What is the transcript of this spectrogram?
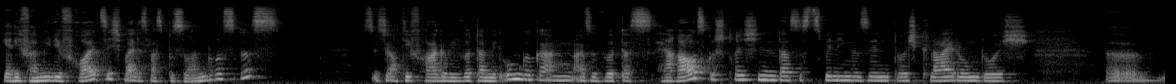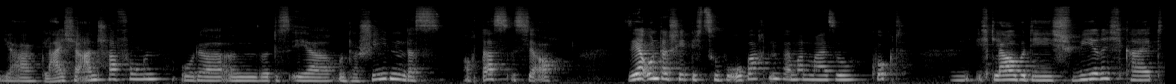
ja, die Familie freut sich, weil es was Besonderes ist. Es ist ja auch die Frage, wie wird damit umgegangen? Also wird das herausgestrichen, dass es Zwillinge sind durch Kleidung, durch ja, gleiche Anschaffungen oder ähm, wird es eher unterschieden? Das, auch das ist ja auch sehr unterschiedlich zu beobachten, wenn man mal so guckt. Ich glaube, die Schwierigkeit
